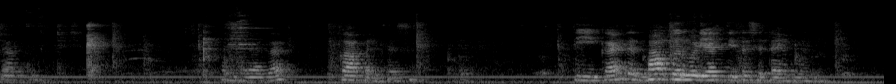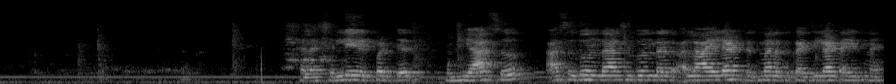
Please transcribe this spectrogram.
चाकू म्हणजे कापायचं असं. ती काय त्यात भाकरवडी असते तशा टाईपमध्ये. ह्याला अशा लेअर पडतात मग हे असं असं दोनदा असं दोनदा लाय लाटतात. मला तर काय ती लाटा येत नाही.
